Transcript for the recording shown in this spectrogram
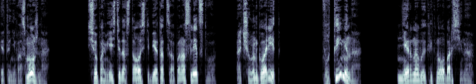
«Это невозможно. Все поместье досталось тебе от отца по наследству. О чем он говорит?» «Вот именно!» — нервно выкрикнула Барсина.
